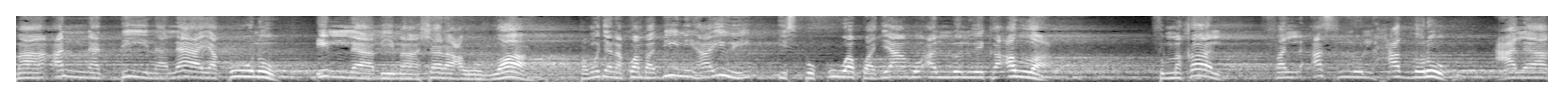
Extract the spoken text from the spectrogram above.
ma anna ad-din la yakunu illa bima shara'ahu Allah pamoja na kwamba dini haiwi isipokuwa kwa jambo aliloliweka Allah thumma qala fal aslu al-hadru ala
